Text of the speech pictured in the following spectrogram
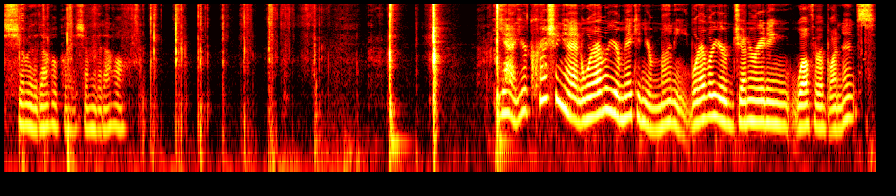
Show me the devil, please. Show me the devil. Yeah, you're crushing it wherever you're making your money, wherever you're generating wealth or abundance.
